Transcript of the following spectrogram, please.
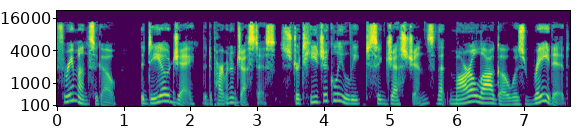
3 months ago the DOJ, the Department of Justice, strategically leaked suggestions that Mar-a-Lago was raided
